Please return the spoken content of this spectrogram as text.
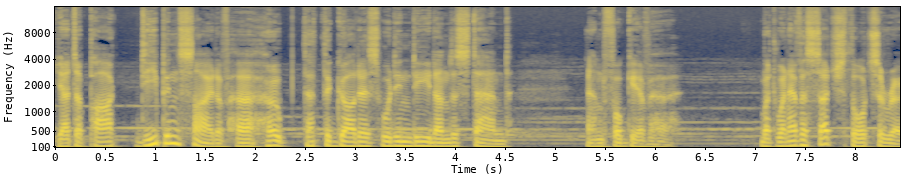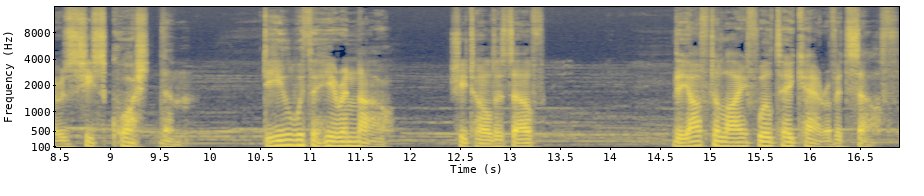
Yet a part deep inside of her hoped that the goddess would indeed understand and forgive her. But whenever such thoughts arose, she squashed them. Deal with the here and now, she told herself. The afterlife will take care of itself.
